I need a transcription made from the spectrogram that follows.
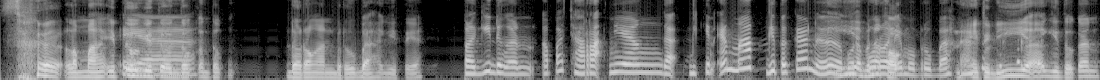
selemah itu gitu Iya. untuk untuk dorongan berubah gitu ya. Apalagi dengan apa caranya yang nggak bikin enak gitu kan. Eh, Iya, bener, boro-boro kalau dia mau berubah. Nah itu dia gitu kan.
